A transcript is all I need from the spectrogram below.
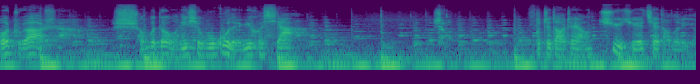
我主要是舍不得我那些无辜的鱼和虾。不知道这样拒绝接导的理由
